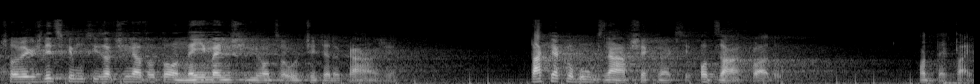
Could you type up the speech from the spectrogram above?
Člověk vždycky musí začínat od toho nejmenšího, co určitě dokáže. Tak jako Bůh zná všechno, jak si od základu, od detailu.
